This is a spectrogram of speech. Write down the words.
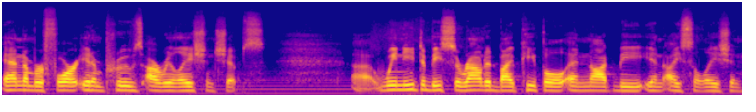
And number four, it improves our relationships. Uh, we need to be surrounded by people and not be in isolation.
